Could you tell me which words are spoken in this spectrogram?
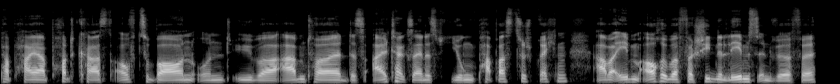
Papaya Podcast aufzubauen und über Abenteuer des Alltags eines jungen Papas zu sprechen, aber eben auch über verschiedene Lebensentwürfe,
